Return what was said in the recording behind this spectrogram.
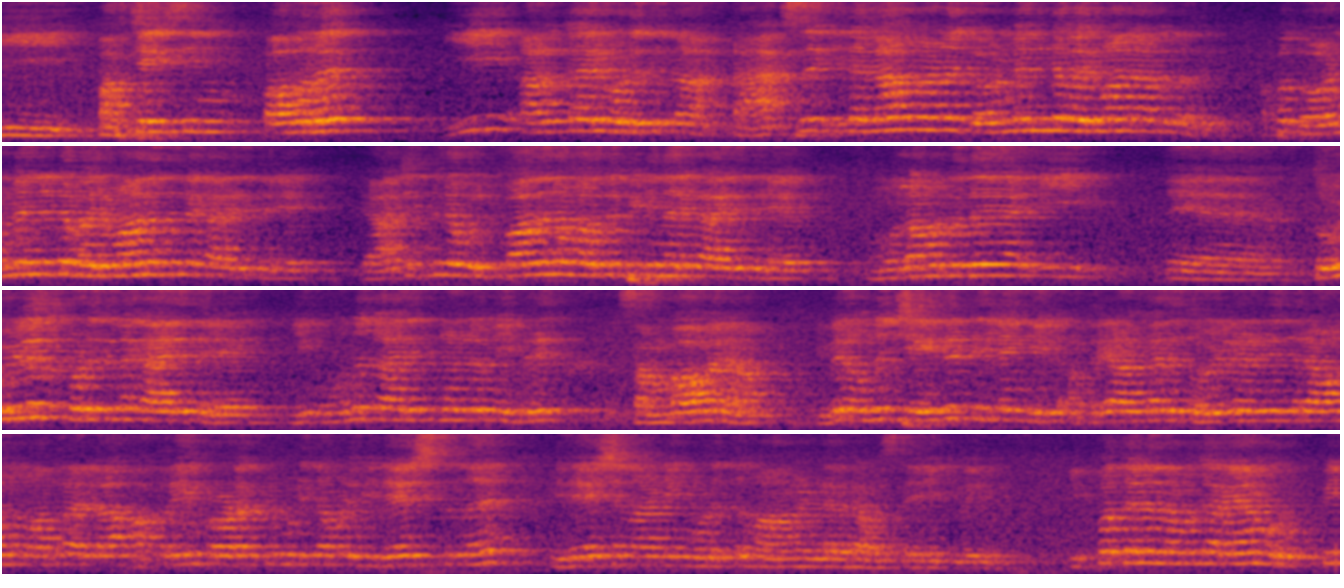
ഈ പർച്ചേസിംഗ് പവർ ഈ ആൾക്കാർ കൊടുക്കുന്ന ടാക്സ് ഇതെല്ലാമാണ് ഗവൺമെന്റിന്റെ വരുമാനമാകുന്നത് അപ്പൊ ഗവൺമെന്റിന്റെ വരുമാനത്തിന്റെ കാര്യത്തിൽ രാജ്യത്തിന്റെ ഉത്പാദനം വർദ്ധിപ്പിക്കുന്ന കാര്യത്തിൽ മൂന്നാമത്തത് ഈ തൊഴിൽ കൊടുക്കുന്ന കാര്യത്തിൽ ഈ മൂന്ന് കാര്യങ്ങളിലും ഇവർ സംഭാവന ഇവരൊന്നും ചെയ്തിട്ടില്ലെങ്കിൽ അത്രയും ആൾക്കാർ തൊഴിലരഹിതരാവുന്ന മാത്രമല്ല അത്രയും പ്രോഡക്റ്റ് കൂടി നമ്മൾ വിദേശത്ത് നിന്ന് വിദേശ നാണ്യം കൊടുത്ത് വാങ്ങേണ്ട ഒരു അവസ്ഥയിലേക്ക് വരും. ഇപ്പൊ തന്നെ നമുക്കറിയാം റുപ്പി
